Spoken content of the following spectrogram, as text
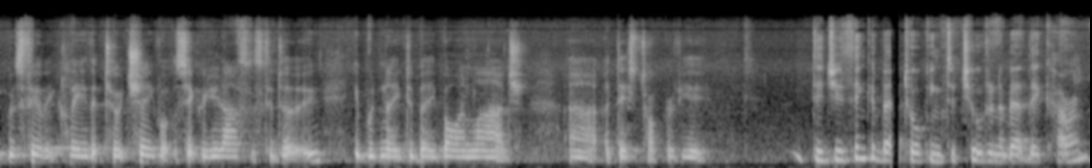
it, was fairly clear that to achieve what the Secretary had asked us to do, it would need to be, by and large, uh, a desktop review. Did you think about talking to children about their current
